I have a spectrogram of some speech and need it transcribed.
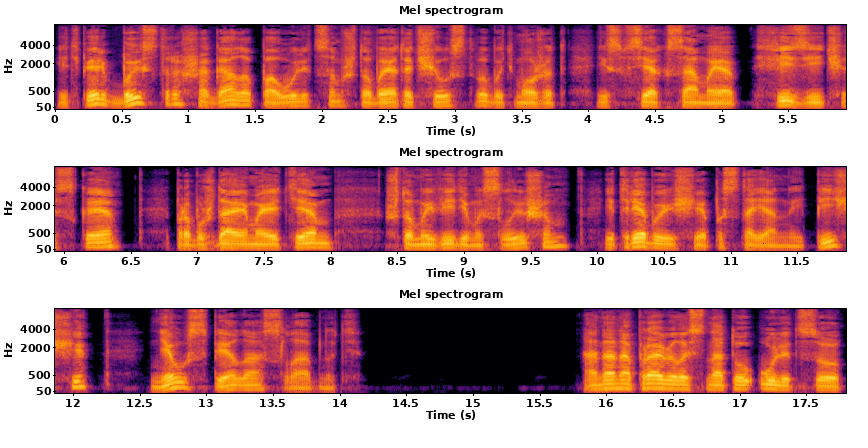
и теперь быстро шагала по улицам, чтобы это чувство, быть может, из всех самое физическое, пробуждаемое тем, что мы видим и слышим, и требующее постоянной пищи, не успела ослабнуть. Она направилась на ту улицу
